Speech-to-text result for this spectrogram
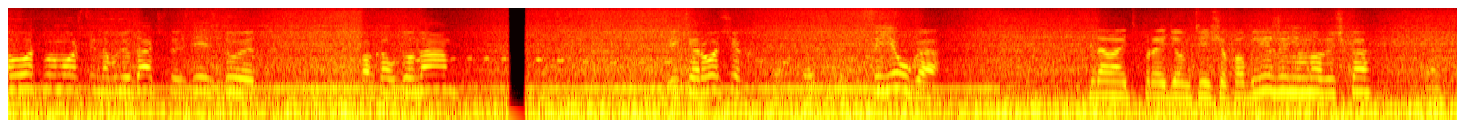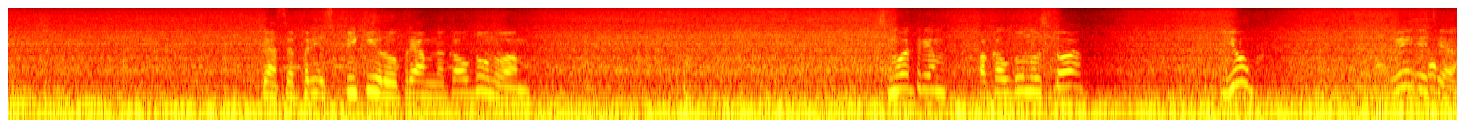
Ну вот вы можете наблюдать, что здесь дует по колдунам ветерочек с юга. Давайте пройдемте еще поближе немножечко. Сейчас я спикирую прямо на колдун вам. Смотрим по колдуну что? Юг. Видите?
